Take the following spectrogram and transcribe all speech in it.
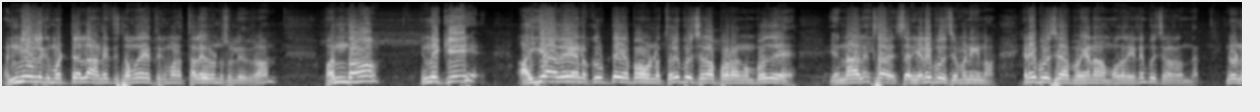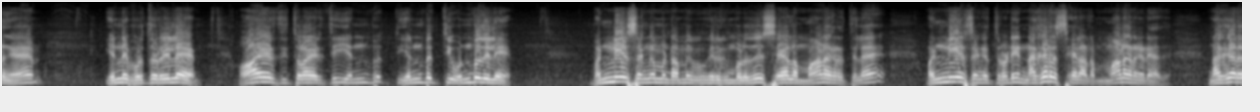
வன்னியர்களுக்கு மட்டும் இல்லை அனைத்து சமுதாயத்துக்குமான தலைவர்னு சொல்லியிருக்கிறோம். வந்தோம். இன்னைக்கு ஐயாவே என்னை கூப்பிட்டு எப்போ உன்னை தொலைபேசி செயலாக போகிறாங்கும்போது என்னால் சார் சார் இணைப்பது செயல் பண்ணிக்கணும் செயலாக ஏன்னா முதல்ல செயலாளர் இருந்தேன் இன்னொன்றுங்க என்னை பொறுத்தவரையில் ஆயிரத்தி தொள்ளாயிரத்தி எண்பத்தி எண்பத்தி ஒன்பதிலே வன்னியர் சங்கம் என்ற அமைப்பு இருக்கும் பொழுது சேலம் மாநகரத்தில் வன்னியர் சங்கத்தினுடைய நகர செயலாளர் மாநகரம் கிடையாது. நகர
